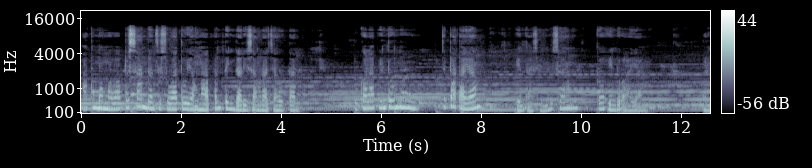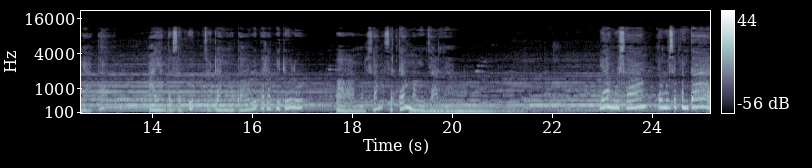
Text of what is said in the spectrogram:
aku membawa pesan dan sesuatu yang maha penting dari sang raja hutan. Bukalah pintumu, cepat ayam." Pinta si musang ke induk ayam. Ternyata ayam tersebut sudah mengetahui terlebih dulu bahwa musang sedang mengincarnya. Ya Musang, tunggu sebentar.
